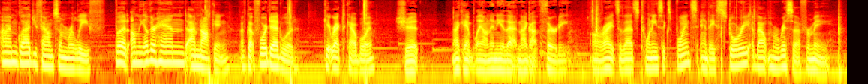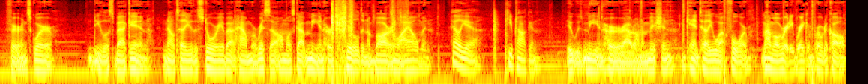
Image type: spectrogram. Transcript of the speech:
I'm glad you found some relief. But on the other hand, I'm knocking. I've got four deadwood. Get wrecked, cowboy. Shit. I can't play on any of that, and I got 30. Alright, so that's 26 points and a story about Marissa for me. Fair and square. Deal us back in, and I'll tell you the story about how Marissa almost got me and her killed in a bar in Wyoming. Hell yeah. Keep talking. It was me and her out on a mission. Can't tell you what for. I'm already breaking protocol.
